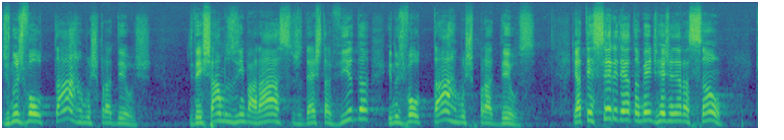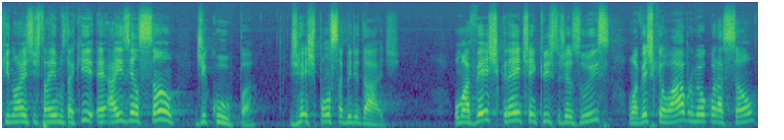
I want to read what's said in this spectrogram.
de nos voltarmos para Deus, de deixarmos os embaraços desta vida e nos voltarmos para Deus. E a terceira ideia também de regeneração que nós extraímos daqui é a isenção de culpa, de responsabilidade. Uma vez crente em Cristo Jesus, uma vez que eu abro meu coração,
